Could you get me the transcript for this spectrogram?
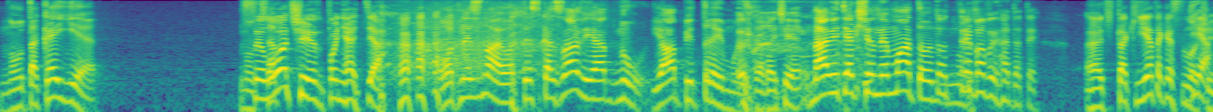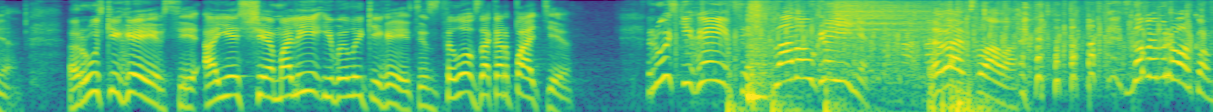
Ну, таке є. Ну, село це- чи поняття? От не знаю, от ти сказав, я, ну, я підтримую. Коротше. Навіть якщо нема, то, То ну, треба вигадати. Е, Так є таке село Є. чи ні? Руські геївці, а є ще малі і великі геївці. Село в Закарпатті. Руські геївці! Слава Україні! героям слава! З Новим роком!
